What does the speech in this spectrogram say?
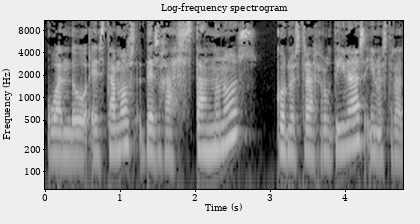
cuando estamos desgastándonos con nuestras rutinas y nuestra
